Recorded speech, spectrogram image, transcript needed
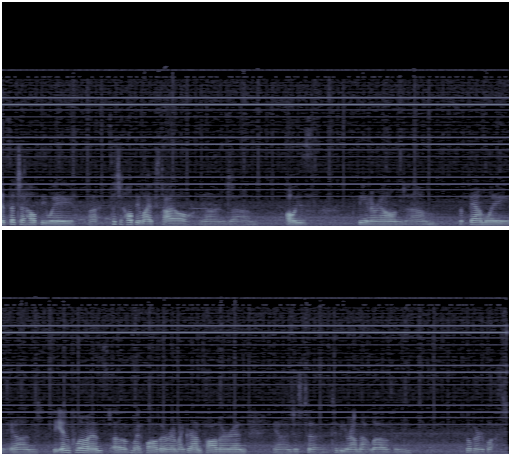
it's such a healthy way, uh, such a healthy lifestyle and um, always being around um, the family and the influence of my father and my grandfather and, and just to, to be around that love and feel very blessed.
